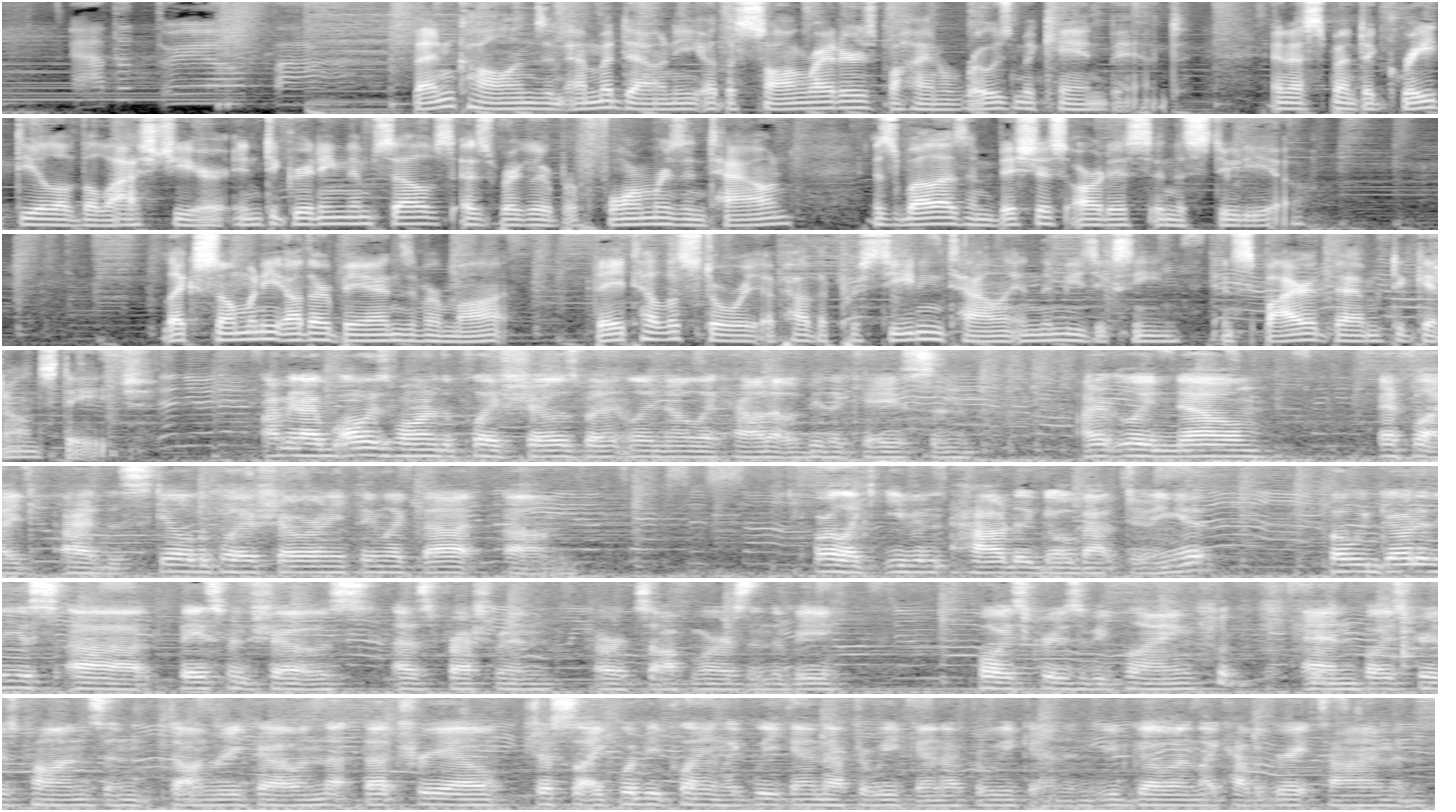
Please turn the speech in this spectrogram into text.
Ben Collins and Emma Downey are the songwriters behind Rose McCann Band and have spent a great deal of the last year integrating themselves as regular performers in town as well as ambitious artists in the studio. Like so many other bands in Vermont, they tell the story of how the preceding talent in the music scene inspired them to get on stage. I mean, I always wanted to play shows, but I didn't really know like how that would be the case, and I didn't really know if like I had the skill to play a show or anything like that, um, or like even how to go about doing it. But we'd go to these uh, basement shows as freshmen or sophomores, and there'd be boys' crews would be playing, and boys' crews Pawns and Don Rico, and that, that trio just like would be playing like weekend after weekend after weekend, and you'd go and like have a great time and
